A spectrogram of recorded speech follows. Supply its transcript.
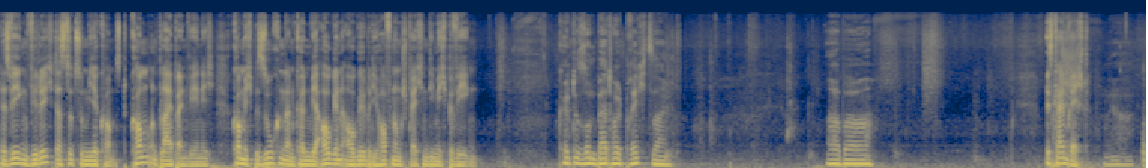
Deswegen will ich, dass du zu mir kommst. Komm und bleib ein wenig. Komm mich besuchen, dann können wir Auge in Auge über die Hoffnung sprechen, die mich bewegen. Könnte so ein Berthold Brecht sein. Aber Ist kein Recht. ja.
